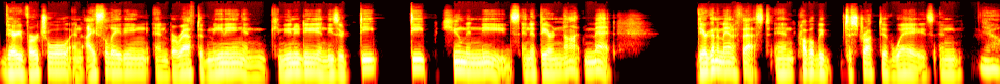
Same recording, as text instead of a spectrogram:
very virtual and isolating and bereft of meaning and community. And these are deep, deep human needs. And if they are not met, they're going to manifest in probably destructive ways. And yeah.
